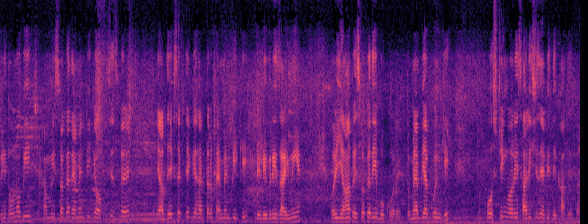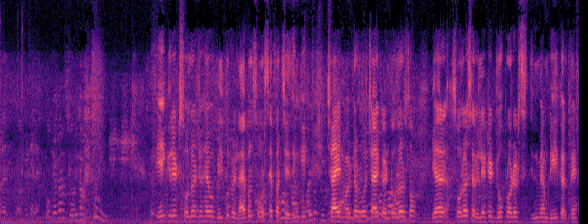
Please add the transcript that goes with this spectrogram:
तो ये दोनों भी हम इस वक्त एम के ऑफ़िस पर हैं। ये आप देख सकते हैं कि हर तरफ़ एम एन पी की डिलीवरीज आई हुई हैं और यहाँ पे इस वक्त ये बुक हो रहे हैं। तो मैं अभी आपको इनकी पोस्टिंग और ये सारी चीज़ें अभी दिखा देता हूँ। तो एक ग्रेड सोलर जो है वो बिल्कुल रिलायबल सोर्स है परचेजिंग की। चाहे इन्वर्टर हो, चाहे कंट्रोलर्स हो या सोलर से रिलेटेड जो प्रोडक्ट्स जिनमें हम डील करते हैं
